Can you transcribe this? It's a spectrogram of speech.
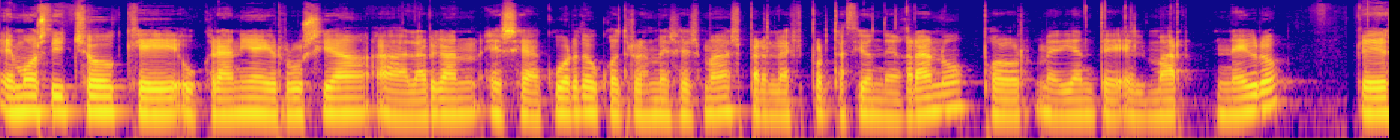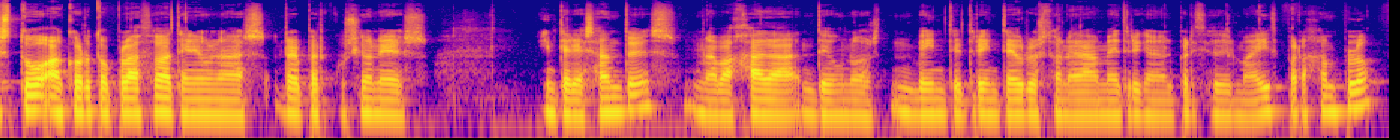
Hemos dicho que Ucrania y Rusia alargan ese acuerdo cuatro meses más para la exportación de grano por mediante el Mar Negro que esto a corto plazo ha tenido unas repercusiones interesantes, una bajada de unos 20-30 euros tonelada métrica en el precio del maíz, por ejemplo,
